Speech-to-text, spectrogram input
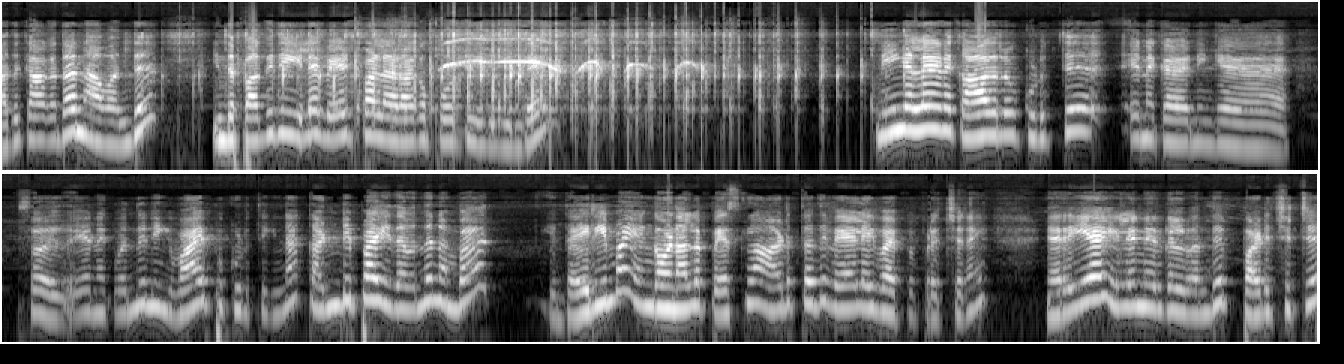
அதுக்காக தான் நான் வந்து இந்த பகுதியில் வேட்பாளராக போட்டியிடுகின்றேன். நீங்கள்லாம் எனக்கு ஆதரவு கொடுத்து எனக்கு நீங்கள் எனக்கு வந்து நீங்கள் வாய்ப்பு கொடுத்தீங்கன்னா கண்டிப்பாக இதை வந்து நம்ம தைரியமாக எங்கே வேணாலும் பேசலாம். அடுத்தது வேலை வாய்ப்பு பிரச்சனை. நிறைய இளைஞர்கள் வந்து படிச்சுட்டு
